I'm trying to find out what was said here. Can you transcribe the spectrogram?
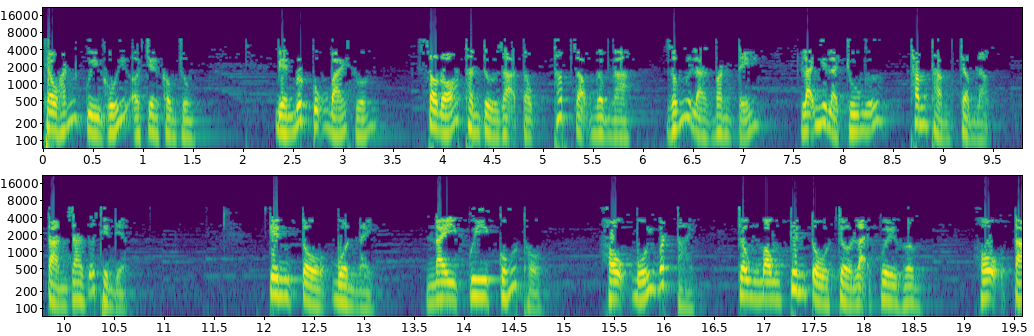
Theo hắn quỳ gối ở trên không trung. Biển bức cũng bái xuống, Sau đó thần tử dạ tộc thấp giọng ngâm nga, Giống như là văn tế, Lại như là chú ngữ Thăm thẳm trầm lặng Tàn ra giữa thiên địa Tiên tổ buồn này Nay quy cố thổ Hậu bối bất tài Trông mong tiên tổ trở lại quê hương Hộ ta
